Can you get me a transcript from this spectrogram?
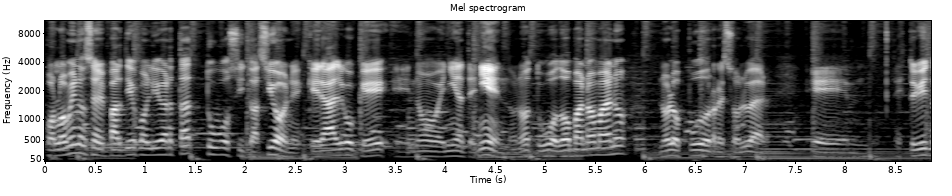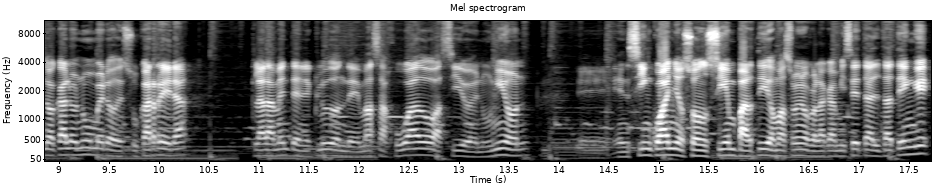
por lo menos en el partido con Libertad, tuvo situaciones, que era algo que eh, no venía teniendo, ¿no? Tuvo dos mano a mano, no los pudo resolver. Eh, Estoy viendo acá los números de su carrera. Claramente en el club donde más ha jugado ha sido en Unión. Eh, en 5 años son 100 partidos más o menos con la camiseta del Tatengue.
